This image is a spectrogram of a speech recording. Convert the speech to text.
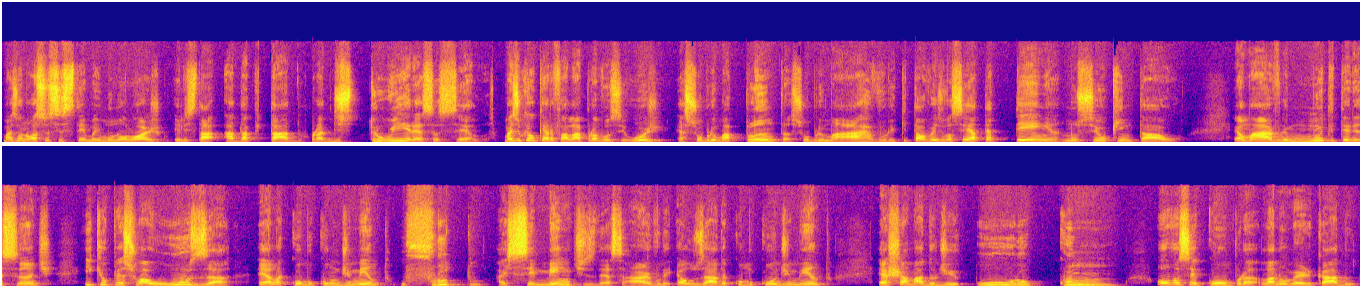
Mas o nosso sistema imunológico ele está adaptado para destruir essas células. Mas o que eu quero falar para você hoje é sobre uma planta, sobre uma árvore que talvez você até tenha no seu quintal. É uma árvore muito interessante e que o pessoal usa ela como condimento. O fruto, as sementes dessa árvore é usada como condimento. É chamado de urucum. Ou você compra lá no mercado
